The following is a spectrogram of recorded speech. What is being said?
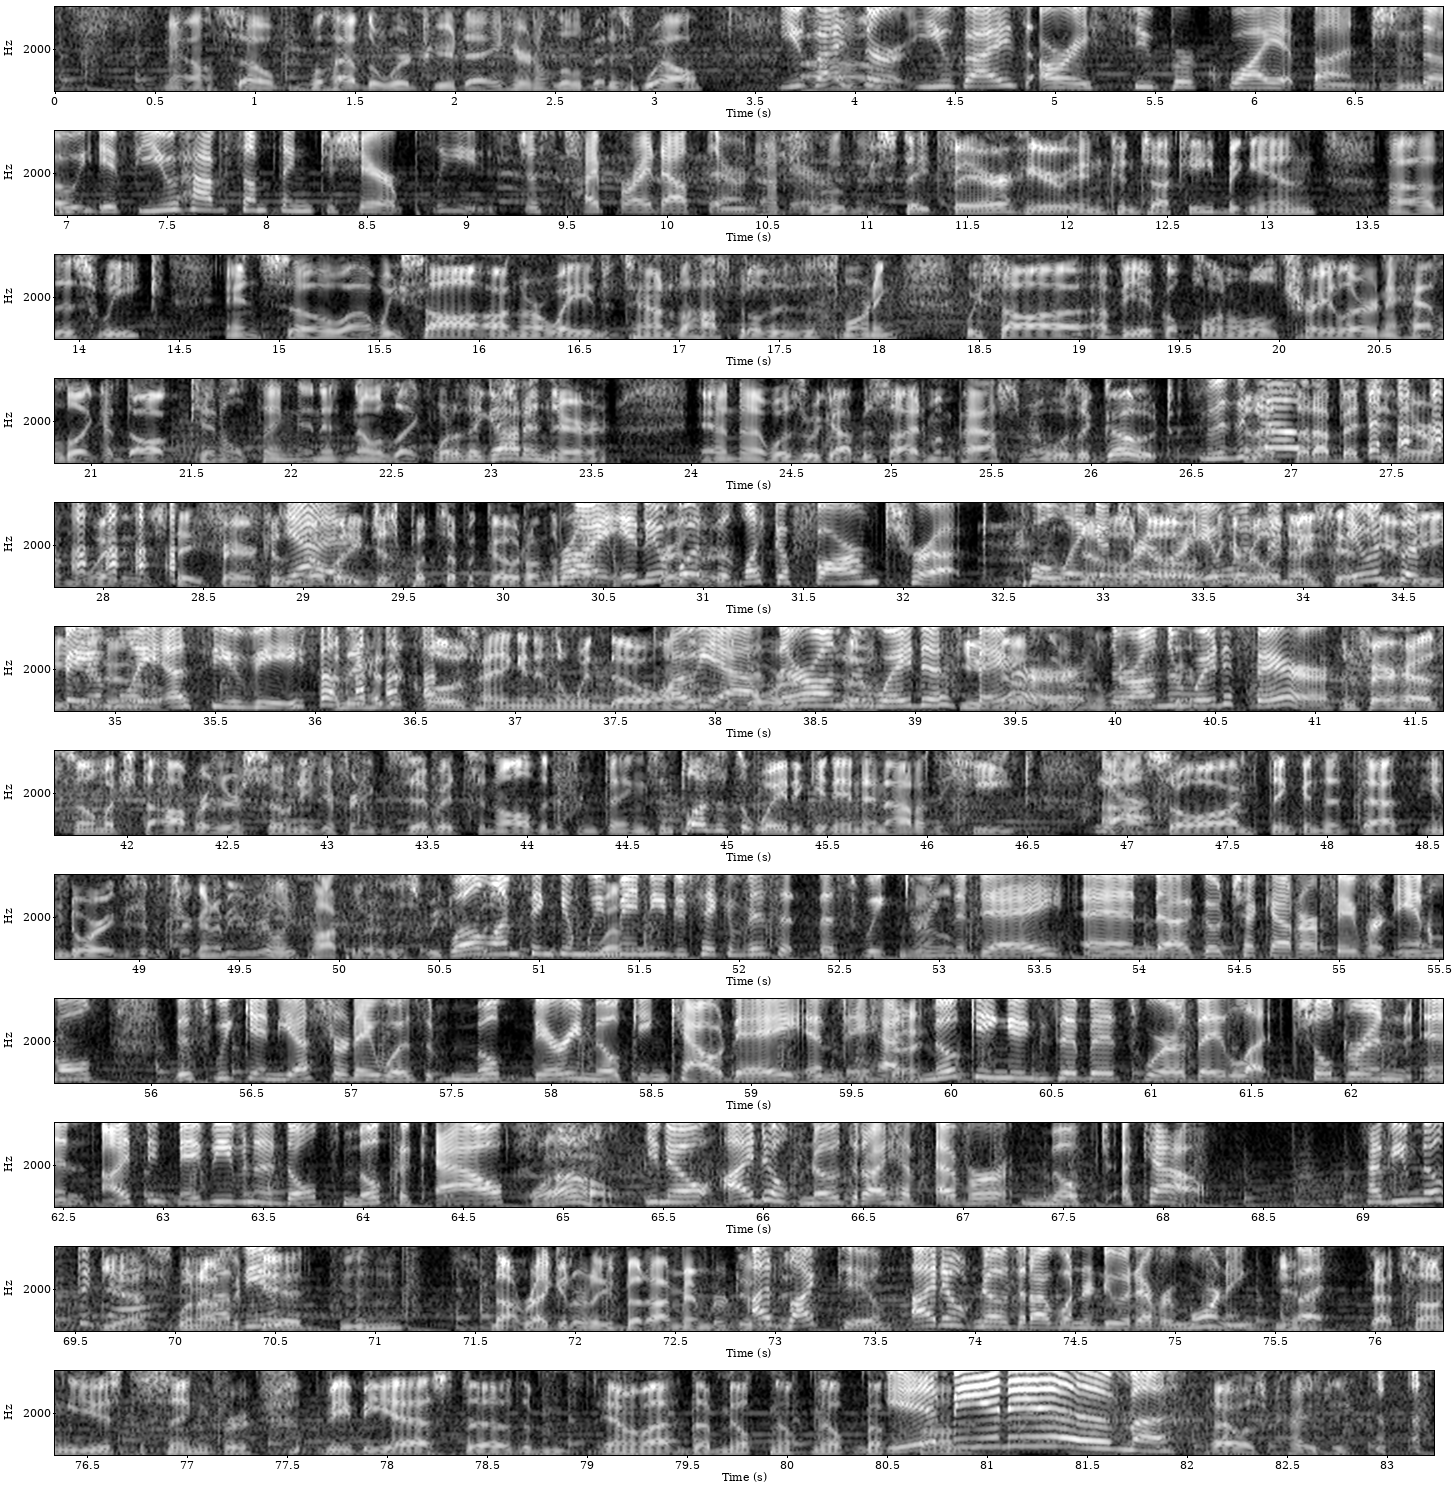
Now, so we'll have the word for your day here in a little bit as well. You guys Um, are you guys are a super quiet bunch. So Mm-hmm. if you have something to share, please just type right out there and share. Absolutely. State Fair here in Kentucky began uh, this week. And so uh, we saw on our way into town to the hospital visit this morning, we saw a, a vehicle pulling a little trailer and it had like a dog kennel thing in it. And I was like, what do they got in there? And uh, as we got beside him and passed him, it was a goat. It was a and I said. I bet you they're on the way to the State Fair because Yeah, nobody and- just puts up a goat on the back Right, and it wasn't like a farm truck pulling No, a no, it was like a really an- nice It was a SUV, you family know. SUV. and they had their clothes hanging in the window on, oh the, yeah, on the door. they're on so their way to fair. they're on, the way to fair. way to fair. And fair has so much to offer. There's so many different exhibits and all the different things, and plus it's a way to get in and out of the heat. Yeah. Uh, so I'm thinking that that indoor exhibits are going to be really popular this week. Well, I'm thinking we may need to take a visit this week during the day and uh, go check out our favorite animals. This weekend, yesterday was milk dairy milking cow day, and they Okay. had milking exhibits where they let children and I think maybe even adults milk a cow. Wow. You know, I don't know that I have ever milked a cow. Have you milked a cow? Yes, when I was Have a you? kid. hmm Not regularly, but I remember doing it. I'd it. like to. I don't know that I want to do it every morning, Yeah, but that song you used to sing for VBS, the the the milk, milk, milk, milk give song. me an M. that was crazy.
